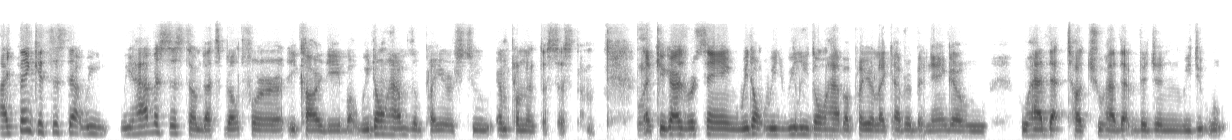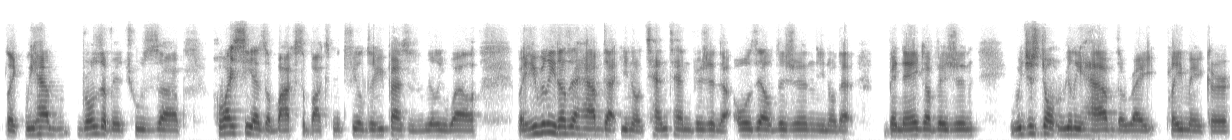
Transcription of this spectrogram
I think it's just that we we have a system that's built for Icardi, but we don't have the players to implement the system. But- like you guys were saying, we don't we really don't have a player like Ever Benanga who who had that touch, who had that vision. We do like we have Brozovic, who's uh who I see as a box to box midfielder. He passes really well, but he really doesn't have that you know 10-10 vision, that Ozil vision, you know that Banega vision. We just don't really have the right playmaker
